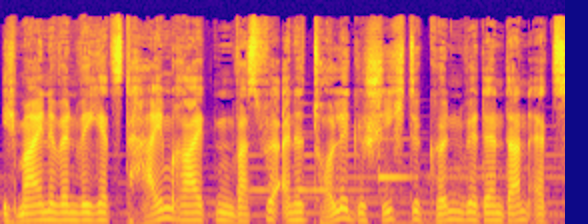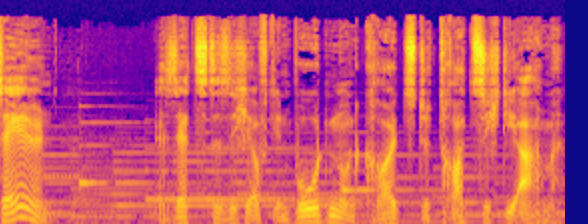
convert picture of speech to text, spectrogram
Ich meine, wenn wir jetzt heimreiten, was für eine tolle Geschichte können wir denn dann erzählen? Er setzte sich auf den Boden und kreuzte trotzig die Arme.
